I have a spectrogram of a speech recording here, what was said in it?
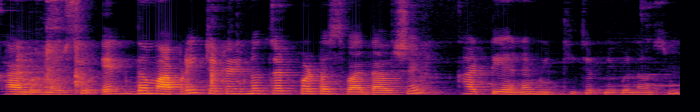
ખાંડ ઉમેરશું. એકદમ આપણી ચટણીનો ચટપટો સ્વાદ આવશે. ખાટી અને મીઠી ચટણી બનાવશું.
